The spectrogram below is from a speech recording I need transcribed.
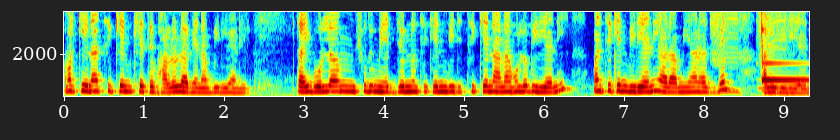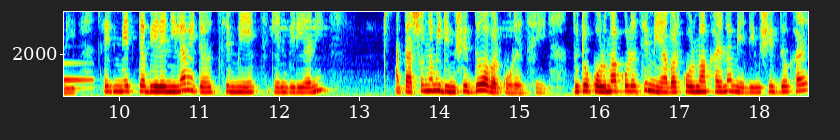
আমার কেনা চিকেন খেতে ভালো লাগে না বিরিয়ানির। তাই বললাম, শুধু মেয়ের জন্য চিকেন বিরি, চিকেন আনা হলো বিরিয়ানি মানে চিকেন বিরিয়ানি আর আমি আর হাজব্যান্ড আলু বিরিয়ানি। তাই মেয়েরটা বেড়ে নিলাম, এটা হচ্ছে মেয়ের চিকেন বিরিয়ানি। আর তার সঙ্গে আমি ডিম সিদ্ধও আবার করেছি। দুটো কোরমা করেছি, মেয়ে আবার কোরমা খায় না, মেয়ে ডিম সিদ্ধ খায়।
